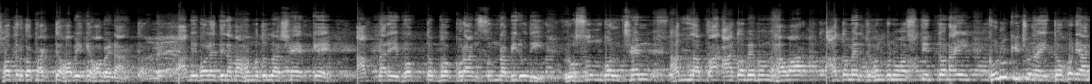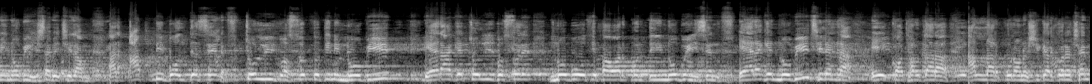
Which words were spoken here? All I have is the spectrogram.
সতর্ক থাকতে হবে কি হবে না? আমি বলে দিলাম মাহমুদুল্লাহ সাহেবকে আপনার এই বক্তব্য কোরআন সুন্না বিরোধী। রসুল বলছেন আল্লাহ আদম এবং হাওয়ার আদমের যখন কোনো অস্তিত্ব নাই কোনো কিছু নাই তখনই আমি নবী হিসাবে ছিলাম। আর আপনি বলতেছেন চল্লিশ বছর তো তিনি নবী। এর আগে চল্লিশ বছরে নবুয়তি পাওয়ার পর তিনি নবী ছিলেন। এর আগে নবী ছিলেন না। এই কথার দ্বারা আল্লাহর কোরআন স্বীকার করেছেন।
